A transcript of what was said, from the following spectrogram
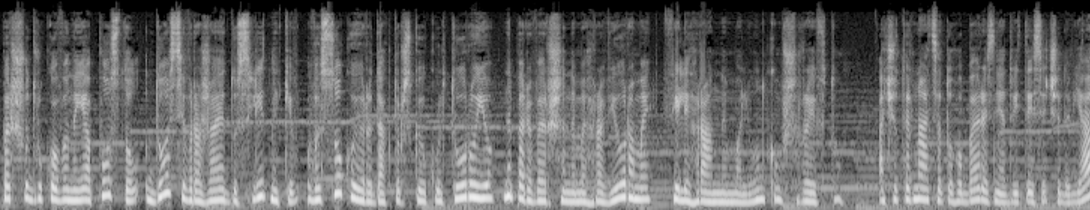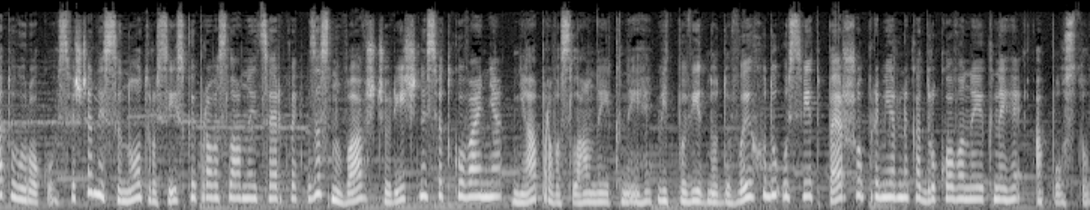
Першодрукований апостол досі вражає дослідників високою редакторською культурою, неперевершеними гравюрами, філігранним малюнком шрифту. А 14 березня 2009 року священний синод Російської православної церкви заснував щорічне святкування Дня православної книги відповідно до виходу у світ першого примірника друкованої книги Апостол.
